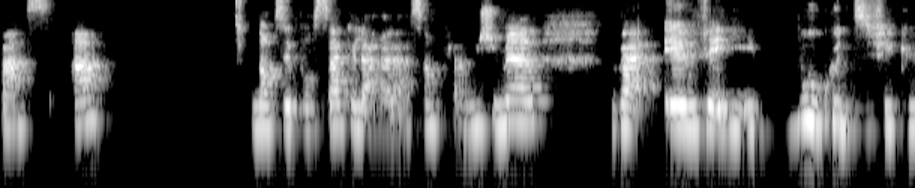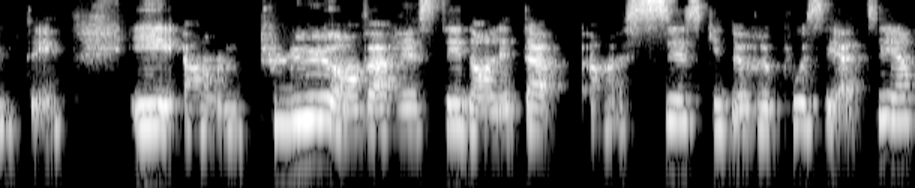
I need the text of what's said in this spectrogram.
face à. Donc, c'est pour ça que la relation flamme jumelle va éveiller beaucoup de difficultés. Et euh, plus on va rester dans l'étape 6 euh, qui est de repousse et attire,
